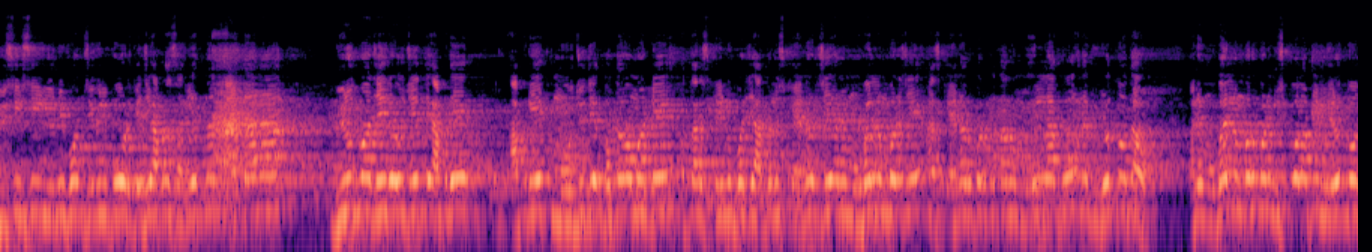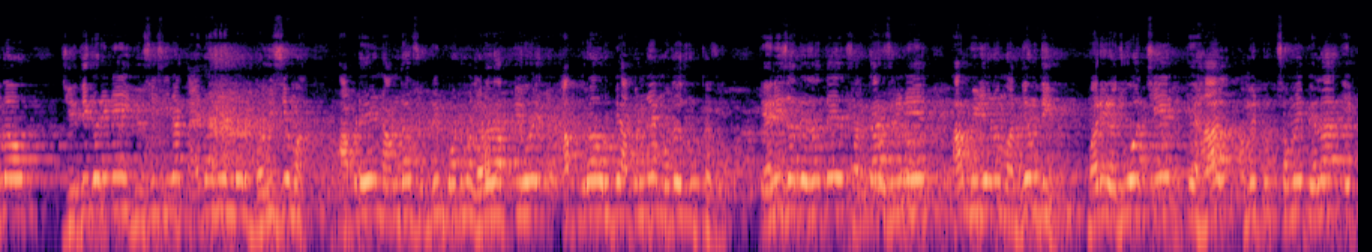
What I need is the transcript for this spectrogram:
યુસીસી યુનિફોર્મ સિવિલ કોડ કે જે આપણા શરીયતના કાયદાના વિરુદ્ધમાં જઈ રહ્યું છે, તે આપણે આપણી એક મોજૂદિયત બતાવવા માટે અત્યારે સ્ક્રીન ઉપર જે આપેલું સ્કેનર છે અને મોબાઈલ નંબર છે, આ સ્કેનર ઉપર પોતાનો મેલ નાખો અને વિરોધ નોંધાવો. અને મોબાઈલ નંબર ઉપર મિસ કોલ આપી વિરોધ નોંધાવો, જેથી કરીને યુસીસીના કાયદાની અંદર ભવિષ્યમાં આપણે નામદાર સુપ્રીમ કોર્ટમાં લડત આપતી હોય આ પુરાવા રૂપે આપણને મદદરૂપ થશે. તેની સાથે સાથે સરકારશ્રીને આ મીડિયાના માધ્યમથી મારી રજૂઆત છે કે હાલ અમે ટૂંક સમય પહેલાં એક,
